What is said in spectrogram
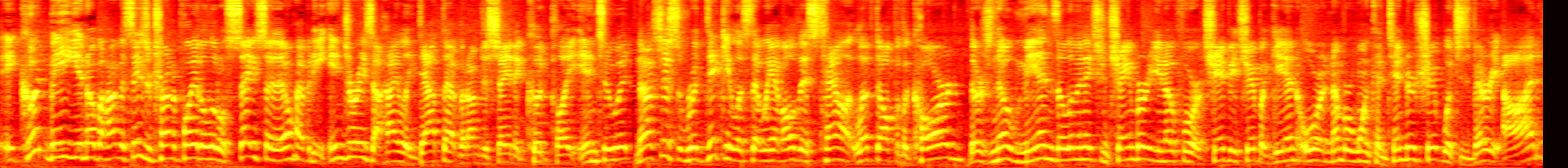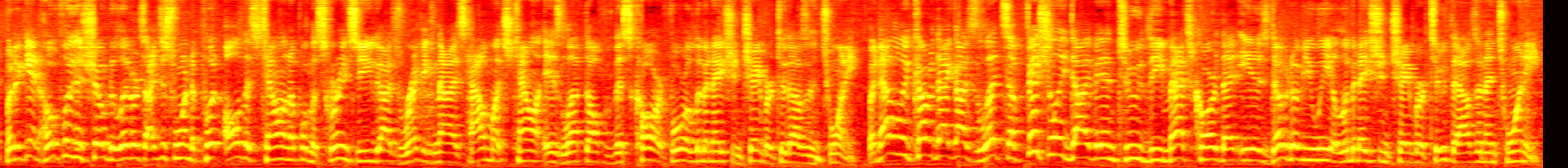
it could be, you know, behind the scenes, they're trying to play it a little safe so they don't have any injuries. I highly doubt that, but I'm just saying it could play into it. Now, it's just ridiculous that we have all this talent left off of the card card. There's no men's elimination chamber, you know, for a championship again or a number one contendership, which is very odd. But again, hopefully the show delivers. I just wanted to put all this talent up on the screen so you guys recognize how much talent is left off of this card for Elimination Chamber 2020. But now that we've covered that, guys, let's officially dive into the match card that is WWE Elimination Chamber 2020.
